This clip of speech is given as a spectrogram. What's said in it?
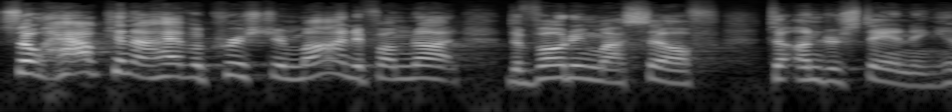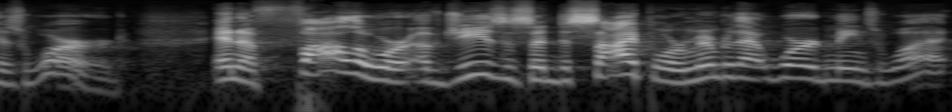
So, how can I have a Christian mind if I'm not devoting myself to understanding His Word? And a follower of Jesus, a disciple, remember that word means what?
